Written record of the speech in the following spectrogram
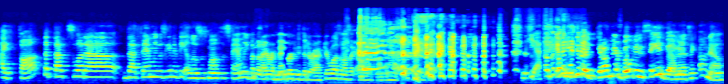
I thought that that's what uh that family was going to be Elisabeth Moss's family, but then I remembered who the director was, and I was like, oh, that's not gonna happen. Okay. Yeah, I was like, if oh, it he's had gonna been get on their boat and save them, and it's like, oh no.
